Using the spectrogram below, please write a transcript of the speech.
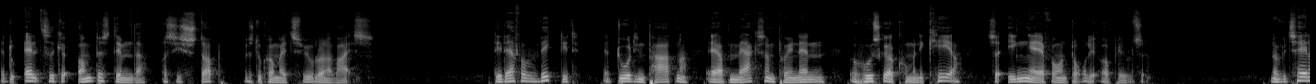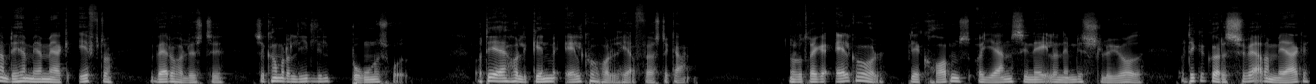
at du altid kan ombestemme dig og sige stop, hvis du kommer i tvivl undervejs. Det er derfor vigtigt, at du og din partner er opmærksom på hinanden og husker at kommunikere, så ingen af jer får en dårlig oplevelse. Når vi taler om det her med at mærke efter, hvad du har lyst til, så kommer der lige et lille bonusråd. Og det er at holde igen med alkohol her første gang. Når du drikker alkohol, bliver kroppens og hjernens signaler nemlig sløret, og det kan gøre det svært at mærke,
